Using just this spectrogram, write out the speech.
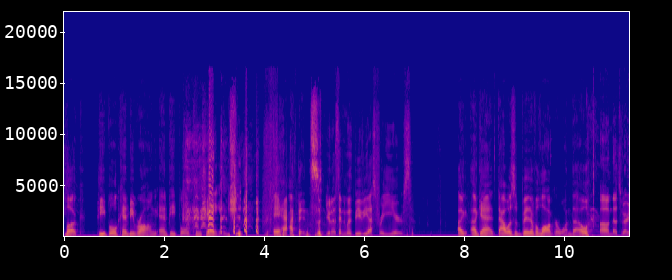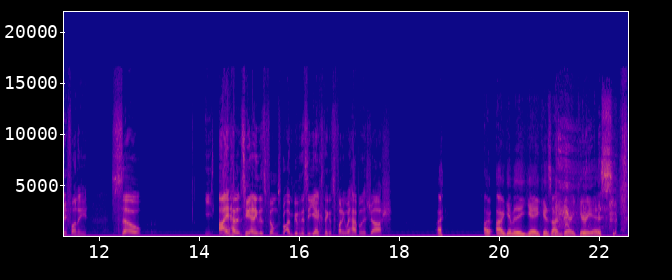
Look, people can be wrong and people can change. it happens. You did the same thing with BVS for years. I, again, that was a bit of a longer one though. Um, that's very funny. So, I haven't seen any of these films, but I'm giving this a yay 'cause I think it's funny what happened with Josh. I, I give it a yay because I'm very curious.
